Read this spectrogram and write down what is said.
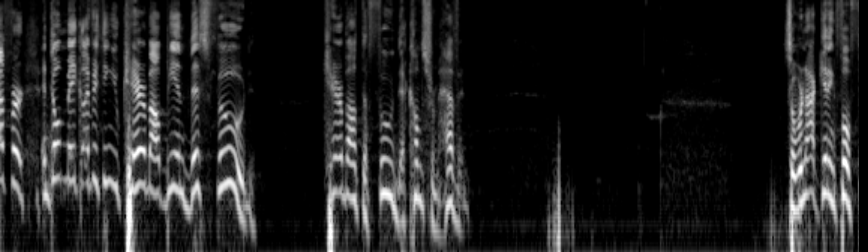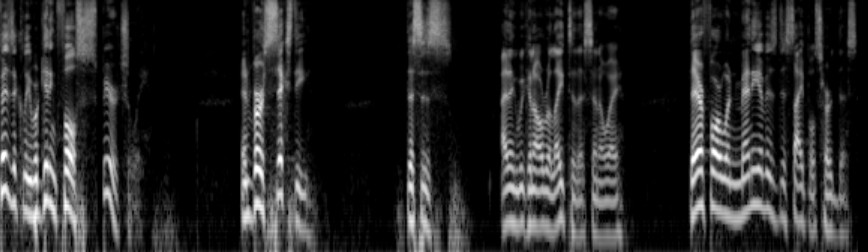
effort and don't make everything you care about being this food. Care about the food that comes from heaven. So we're not getting full physically, we're getting full spiritually. In verse 60, this is, I think we can all relate to this in a way. Therefore, when many of his disciples heard this,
